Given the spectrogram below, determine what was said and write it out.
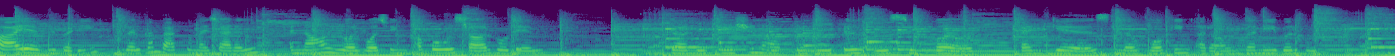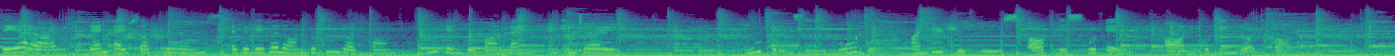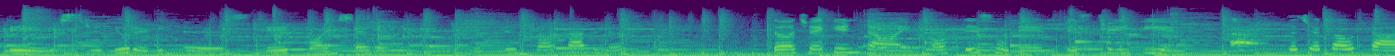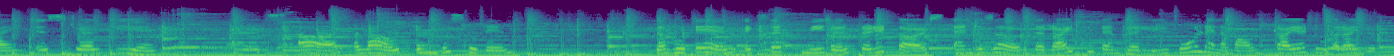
Hi everybody, welcome back to my channel and now you are watching a 4 star hotel. The location of the hotel is superb and guests love walking around the neighborhood. There are 10 types of rooms available on booking.com. You can book online and enjoy it. You can see more than 100 reviews of this hotel on booking.com. Its review rating is 8.7, which is the fabulous. The check-in time of this hotel is 3 p.m. and the checkout time is 12 p.m. Pets are allowed in this hotel. The hotel accepts major credit cards and reserves the right to temporarily hold an amount prior to arrival.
